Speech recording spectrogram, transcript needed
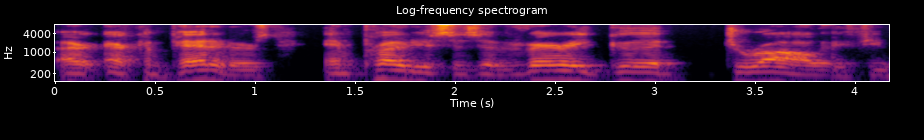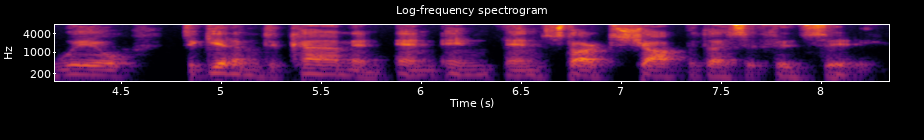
our, our competitors and produce is a very good draw, if you will, to get them to come and, and, and, and start to shop with us at Food City.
